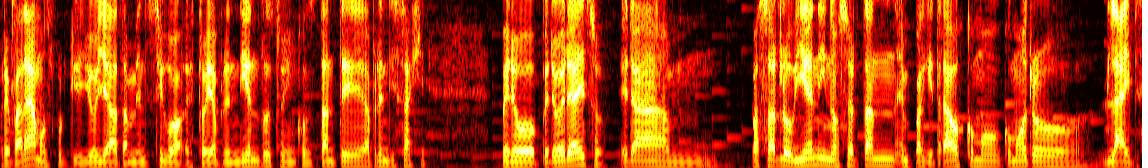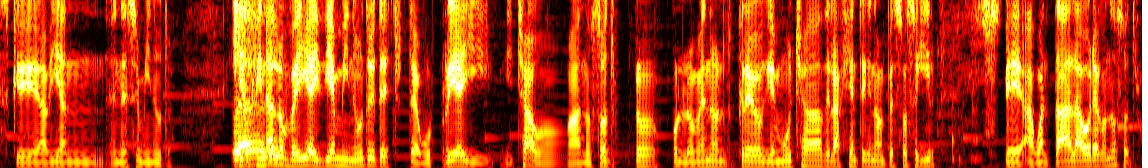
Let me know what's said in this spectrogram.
preparamos, porque yo ya también sigo, estoy aprendiendo, estoy en constante aprendizaje, pero, pero era eso, era mm, pasarlo bien y no ser tan empaquetados como, como otros lives que habían en ese minuto. Que al final claro. los veías 10 minutos y te, te aburría y, y chao. A nosotros, por lo menos, creo que mucha de la gente que nos empezó a seguir eh, aguantaba la hora con nosotros.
